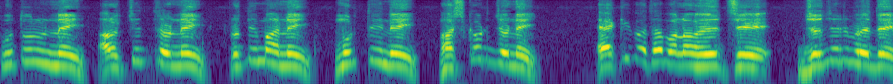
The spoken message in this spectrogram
পুতুল নেই আলোকচিত্র নেই প্রতিমা নেই মূর্তি নেই ভাস্কর্য নেই। একই কথা বলা হয়েছে যজুর্বেদে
